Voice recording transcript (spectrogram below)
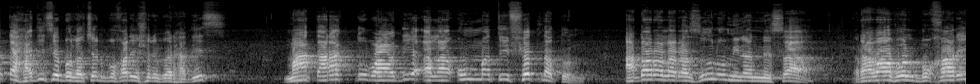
একটা হাদিসে বলেছেন, বুখারী শরীফের হাদিস, মা তারাক্তু বাদি আলা উম্মতি ফেতনাতুন আদর আলা রাজুল মিনান নেসা। রাওয়াহুল বুখারী,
